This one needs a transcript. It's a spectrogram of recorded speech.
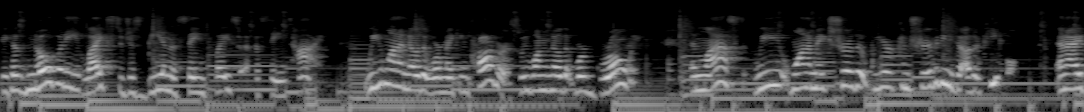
because nobody likes to just be in the same place at the same time. We want to know that we're making progress. We want to know that we're growing. And last, we want to make sure that we are contributing to other people. And I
